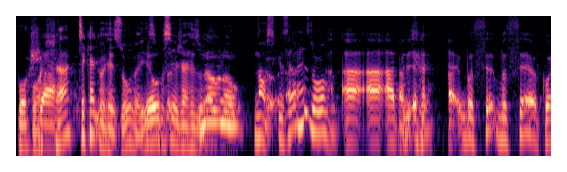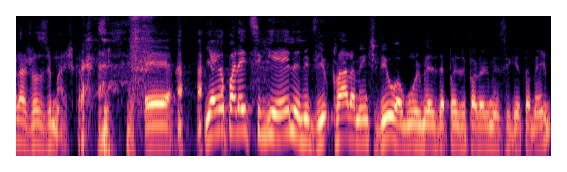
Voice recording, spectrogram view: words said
Porchat. Porchat? Você quer que eu resolva isso Eu ou você já resolveu? Não, não. Não, se quiser eu resolvo. A, a- a você. a- você, você é corajoso demais, cara. É, e aí eu parei de seguir ele, ele viu, claramente viu, alguns meses depois ele parou de me seguir também.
